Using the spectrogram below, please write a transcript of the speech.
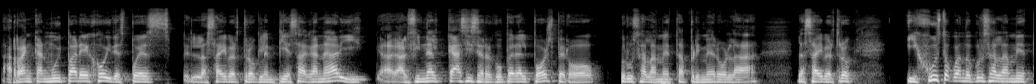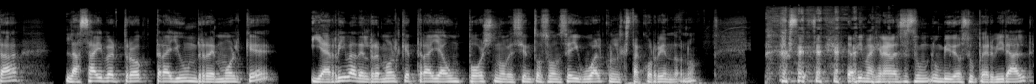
arrancan muy parejo y después la Cybertruck le empieza a ganar y al final casi se recupera el Porsche, pero cruza la meta primero la, la Cybertruck. Y justo cuando cruza la meta, la Cybertruck trae un remolque y arriba del remolque trae a un Porsche 911 igual con el que está corriendo, ¿no? ya te imaginarás, es un, video súper viral.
